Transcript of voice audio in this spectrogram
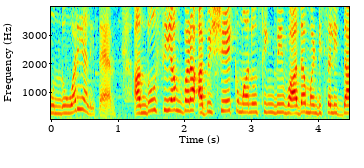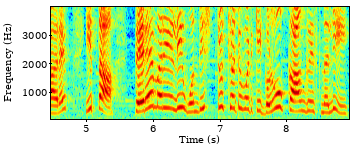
ಮುಂದುವರಿಯಲಿದೆ. ಅಂದು ಸಿಎಂ ಪರ ಅಭಿಷೇಕ್ ಮನು ಸಿಂಘ್ವಿ ವಾದ ಮಂಡಿಸಲಿದ್ದಾರೆ. ಇತ್ತ ತೆರೆಮರೆಯಲ್ಲಿ ಒಂದಿಷ್ಟು ಚಟುವಟಿಕೆಗಳು ಕಾಂಗ್ರೆಸ್ನಲ್ಲಿ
